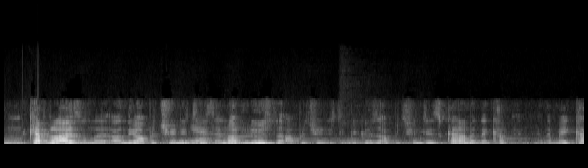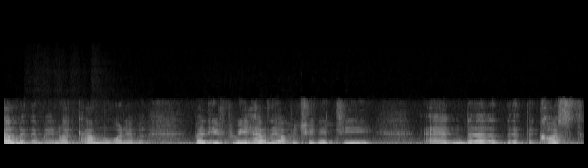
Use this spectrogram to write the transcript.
Mm. Capitalize on the on the opportunities yeah. and not lose the opportunity because opportunities come and they come and they may come and they may not come or whatever. But if we have the opportunity and uh, the the cost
